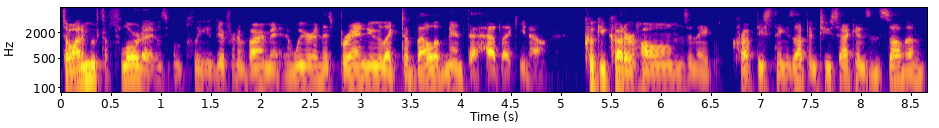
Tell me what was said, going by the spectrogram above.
So when I moved to Florida, it was a completely different environment, and we were in this brand new like development that had like you know cookie cutter homes and they crop these things up in two seconds and sell them.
